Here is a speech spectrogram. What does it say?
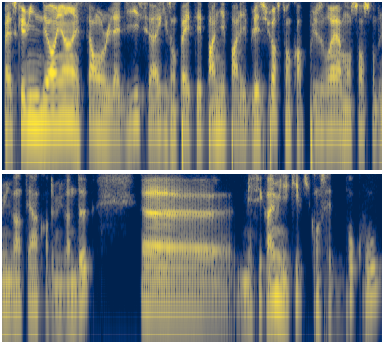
Parce que mine de rien, et ça on l'a dit, c'est vrai qu'ils n'ont pas été épargnés par les blessures. C'est encore plus vrai à mon sens en 2021 qu'en 2022. Euh, mais c'est quand même une équipe qui concède beaucoup,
